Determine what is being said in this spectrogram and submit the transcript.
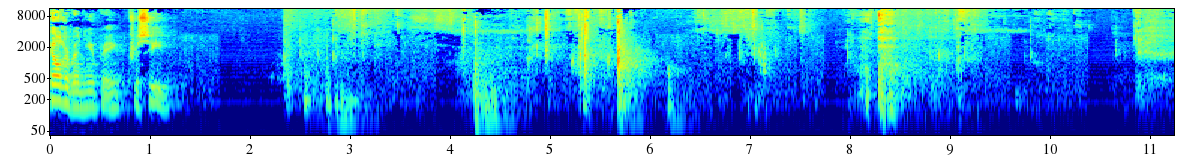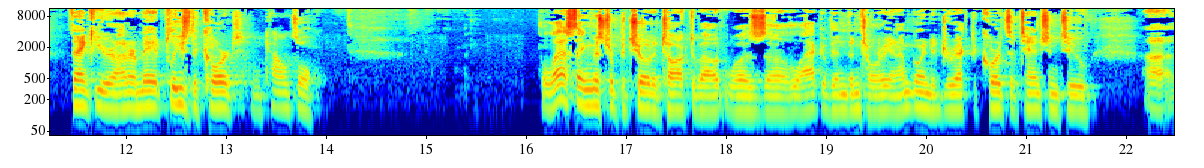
Kelderman, you may proceed. Thank you, Your Honor. May it please the court and counsel. The last thing Mr. Pachota talked about was uh, lack of inventory, and I'm going to direct the court's attention to uh,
